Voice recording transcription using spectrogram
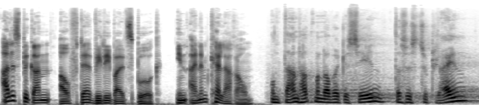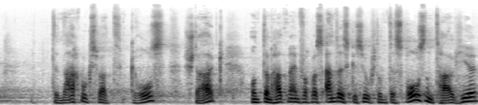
Alles begann auf der Willibaldsburg in einem Kellerraum. Und dann hat man aber gesehen, dass es zu klein, der Nachwuchs war groß, stark und dann hat man einfach was anderes gesucht. Und das Rosental hier,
